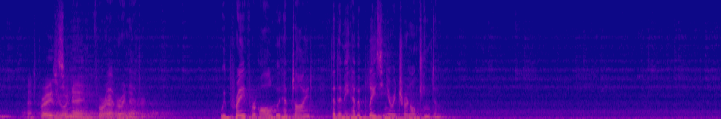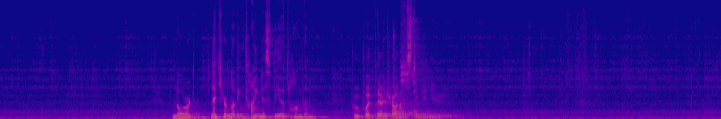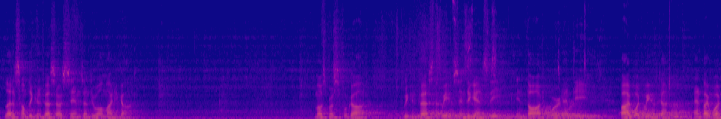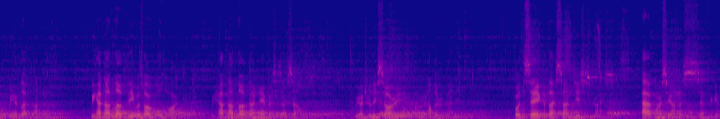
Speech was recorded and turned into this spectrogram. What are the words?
And praise Praise your name forever and ever. We pray for all who have died, that they may have a place in your eternal kingdom. Lord, let your loving kindness be upon them. Who put their their trust trust in in you. Let us humbly confess our sins unto Almighty God. Most merciful God, we confess that we have sinned against Thee in thought, word, and deed, by what we have done and by what we have left undone. We have not loved Thee with our whole heart. We have not loved our neighbors as ourselves. We are truly sorry and we humbly repent. For the sake of Thy Son, Jesus Christ, have mercy on us and forgive us,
